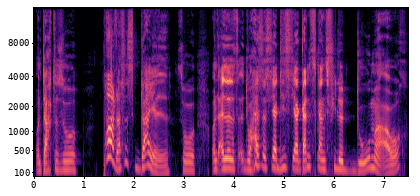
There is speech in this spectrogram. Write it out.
und dachte so, boah, das ist geil. So, und also das, du hast es ja dieses Jahr ganz, ganz viele Dome auch.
